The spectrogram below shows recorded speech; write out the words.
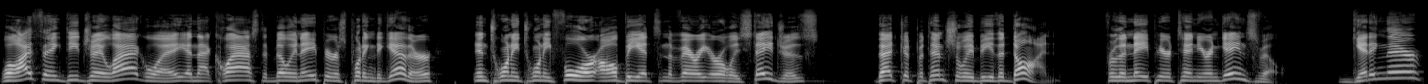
Well, I think DJ Lagway and that class that Billy Napier is putting together in 2024, albeit in the very early stages, that could potentially be the dawn for the Napier tenure in Gainesville. Getting there,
